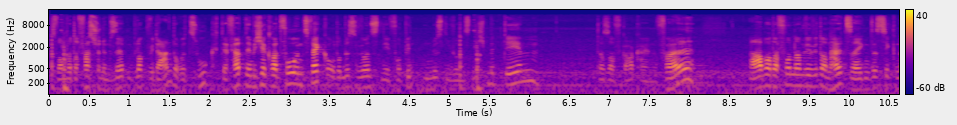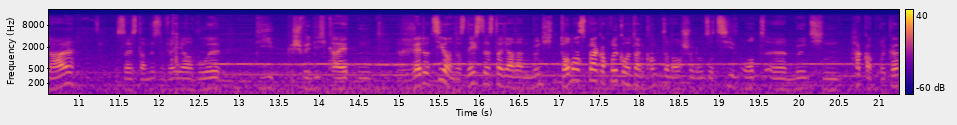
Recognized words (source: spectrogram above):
Jetzt waren wir doch fast schon im selben Block wie der andere Zug. Der fährt nämlich hier gerade vor uns weg. Oder müssen wir uns... Ne, verbinden müssen wir uns nicht mit dem. Das auf gar keinen Fall. Aber davon haben wir wieder ein haltseigendes Signal. Das heißt, da müssen wir eher wohl die Geschwindigkeiten reduzieren. Das nächste ist dann ja dann München-Donnersberger Brücke und dann kommt dann auch schon unser Zielort äh, München-Hackerbrücke.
